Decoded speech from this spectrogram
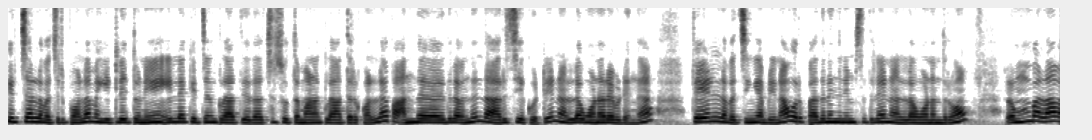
கிச்சனில் வச்சுருப்போம்ல நம்ம இட்லி துணி இல்லை கிச்சன் கிளாத் ஏதாச்சும் சுத்தமான கிளாத் இருக்கும்ல அப்போ அந்த இதில் வந்து இந்த அரிசியை கொட்டி நல்லா உணர விடுங்க. ஃபேனில் வச்சிங்க அப்படின்னா ஒரு பதினஞ்சு நிமிஷத்துலேயே நல்லா உணர்ந்துடும் ரொம்பலாம்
